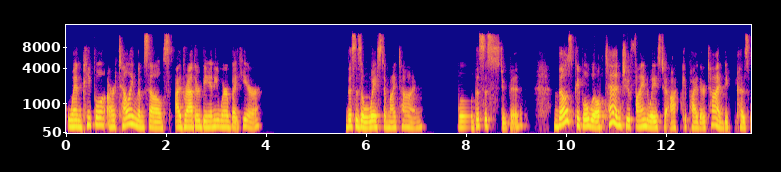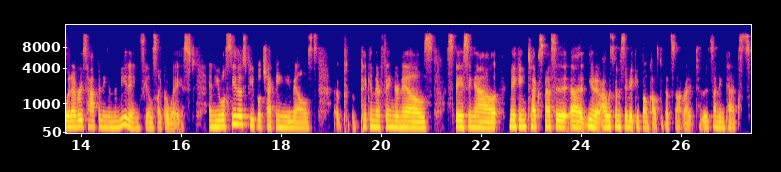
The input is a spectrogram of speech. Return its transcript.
when people are telling themselves, "I'd rather be anywhere but here," this is a waste of my time well, this is stupid, those people will tend to find ways to occupy their time because whatever's happening in the meeting feels like a waste. And you will see those people checking emails, uh, p- picking their fingernails, spacing out, making text message. Uh, you know, I was going to say making phone calls, but that's not right. It's sending texts.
